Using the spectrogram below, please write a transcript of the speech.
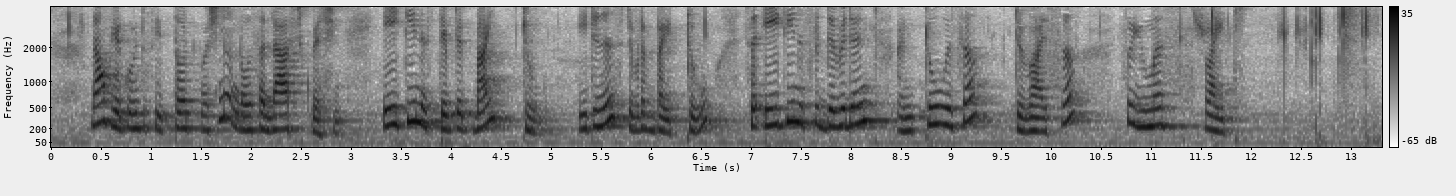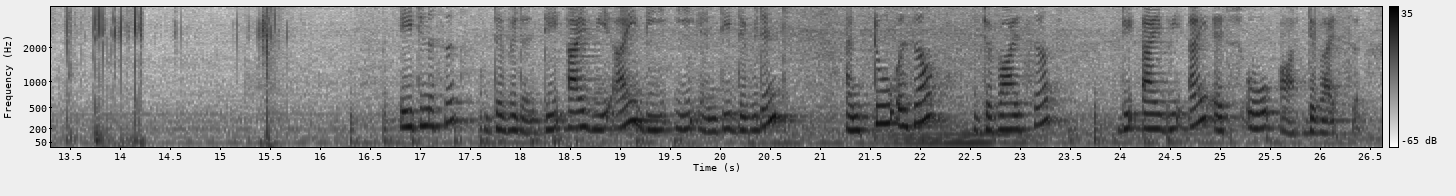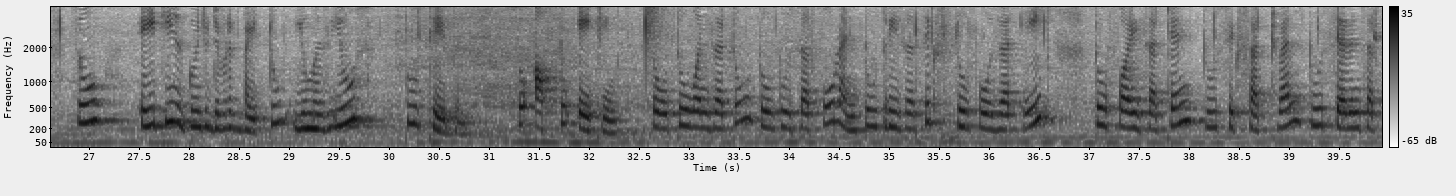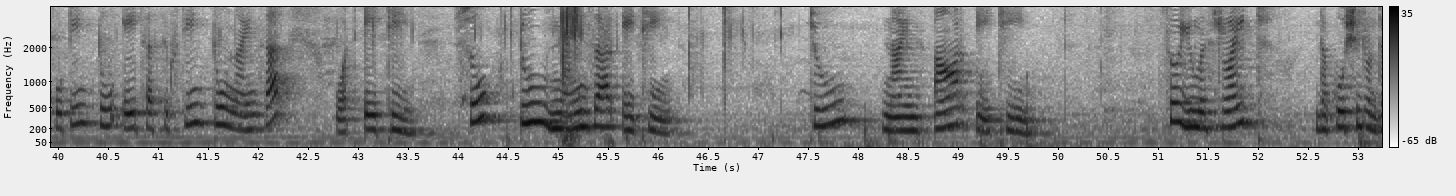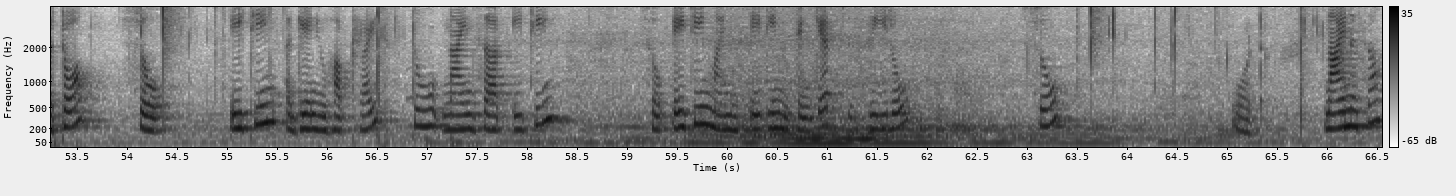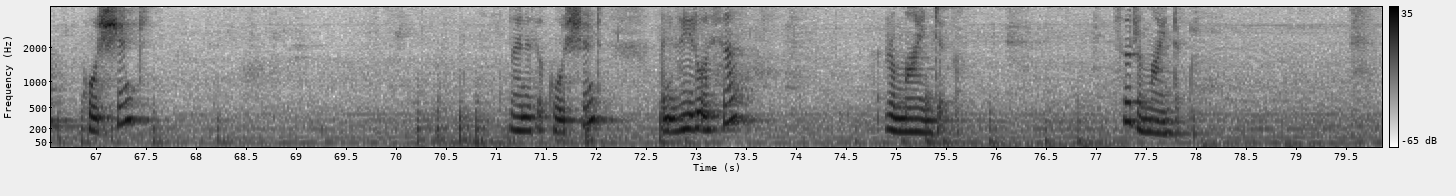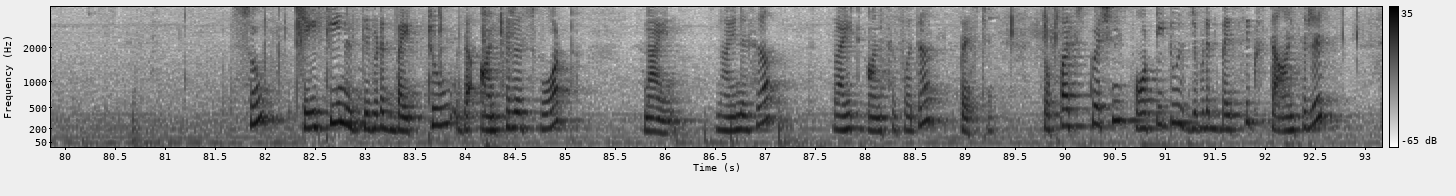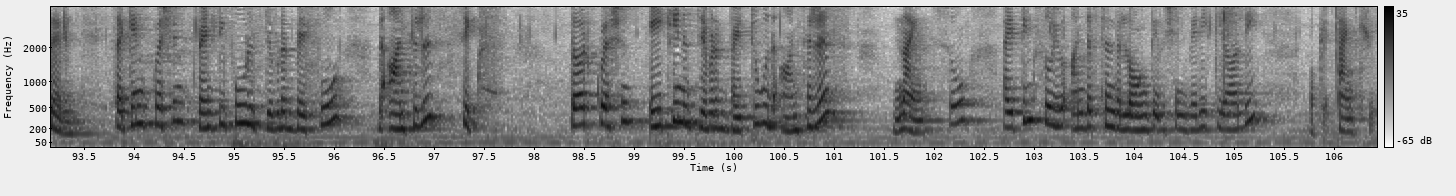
Now we are going to see third question and also last question. 18 is divided by 2 18 is divided by 2 so 18 is the dividend and 2 is a divisor. So you must write 18 is a dividend D-I-V-I-D-E-N-D dividend and 2 is a divisor D-I-V-I-S-O-R divisor. So 18 is going to divide by 2. You must use 2 table. So up to 18. So 2 ones are 2, 2 twos are 4 and 2 threes are 6, 2 fours are 8, 2 fives are 10, 2 six are 12, 2 sevens are 14, 2 eights are 16, 2 nines are what 18. So 2 nines are 18. 2 nines are 18. So you must write the quotient on the top. So 18 again you have to write 2 nines are 18. So 18 minus 18 you can get 0. So what? 9 is a quotient. 9 is a quotient and 0 is a remainder. So reminder. So 18 is divided by 2. The answer is what? 9. 9 is a right answer for the question. So first question 42 is divided by 6, the answer is 7. Second question 24 is divided by 4, the answer is 6. Third question 18 is divided by 2, the answer is 9. So I think so you understand the long division very clearly. Okay, thank you.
